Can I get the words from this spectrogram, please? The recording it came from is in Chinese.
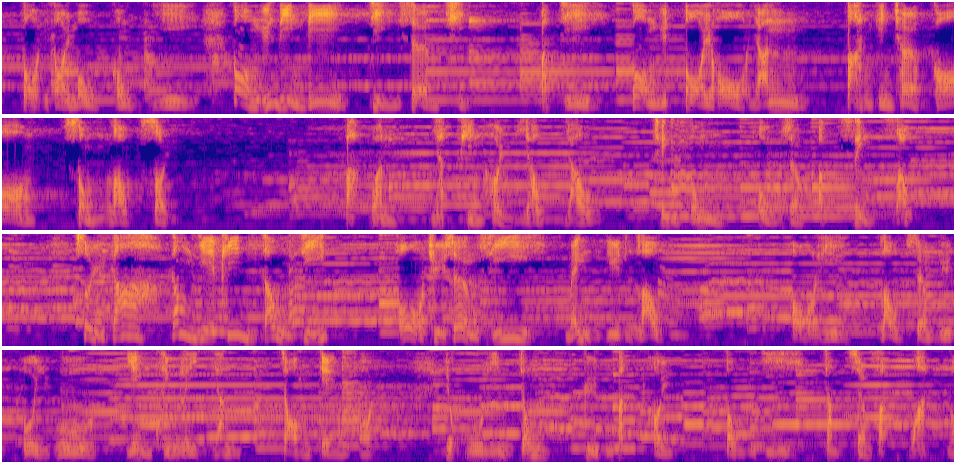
代代无穷疑，江月年年自相似。不知江月待何人？但见长江送流水。白云一片去悠悠，清风浦上不胜收。谁家今夜扁舟子？何处相思明月楼？可怜楼上月徘徊，应照离人妆镜台。玉户帘中卷不去，捣衣砧上拂还来。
